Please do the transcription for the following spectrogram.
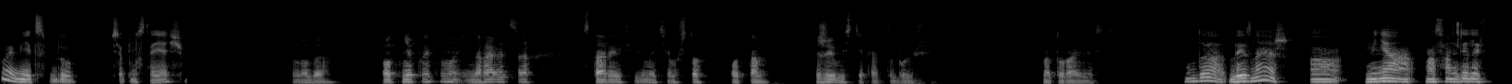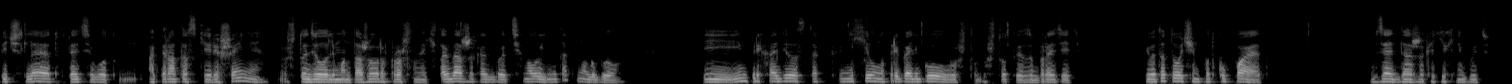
Ну, имеется в виду все по-настоящему. Ну да. Вот мне поэтому и нравятся старые фильмы тем, что вот там живости как-то больше. Натуральности. Ну да, да и знаешь, а, меня на самом деле впечатляют вот эти вот операторские решения, что делали монтажеры в прошлом веке. Тогда же как бы технологий не так много было. И им приходилось так нехило напрягать голову, чтобы что-то изобразить. И вот это очень подкупает. взять даже каких-нибудь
